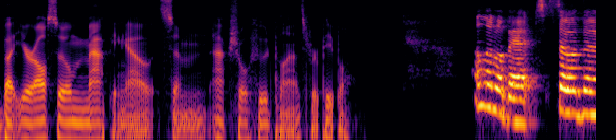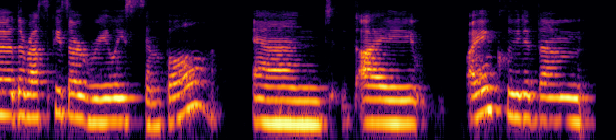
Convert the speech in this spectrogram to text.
but you're also mapping out some actual food plans for people. A little bit. So the the recipes are really simple and I I included them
